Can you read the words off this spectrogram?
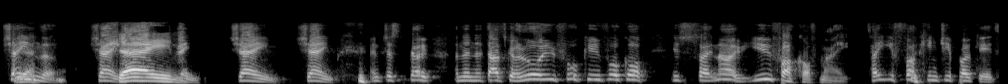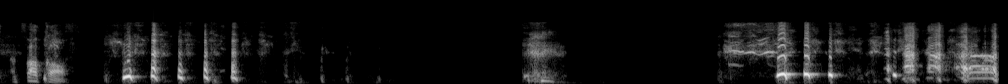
shame them, shame, Shame. shame, shame, shame, and just go. And then the dad's going, "Oh, you fucking fuck off." It's just like, no, you fuck off, mate. Take your fucking Jippo kids and fuck off.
